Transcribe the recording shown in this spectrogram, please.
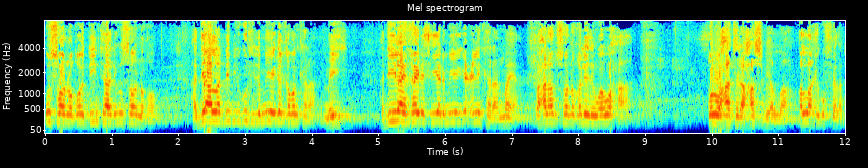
u soo noqo diintaadii u soo noqo haddii alla dhib igu rido miyay iga qaban karaan may haddii ilaahay khayr siiyana miyay iga celin karaan maya waxaan aad u soo noqon leedin waa waxa qul waxaa tiraa xasbi allah allah igu filan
